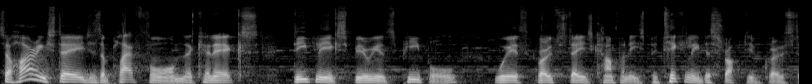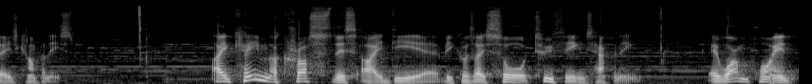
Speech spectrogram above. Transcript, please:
So Hiring Stage is a platform that connects deeply experienced people with growth stage companies, particularly disruptive growth stage companies. I came across this idea because I saw two things happening. At one point,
